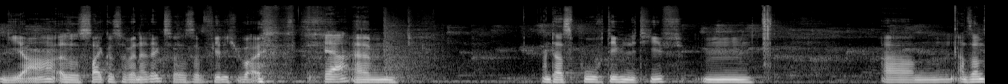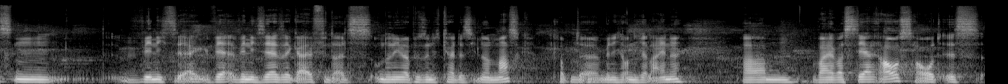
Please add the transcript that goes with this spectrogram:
ja, also Psycho-Cybernetics, das empfehle ich überall. Ja. Ähm, und das Buch definitiv. Mm, ähm, ansonsten, wen ich, sehr, wen ich sehr, sehr geil finde als Unternehmerpersönlichkeit ist Elon Musk. Ich glaube, da bin ich auch nicht alleine. Ähm, weil was der raushaut, ist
